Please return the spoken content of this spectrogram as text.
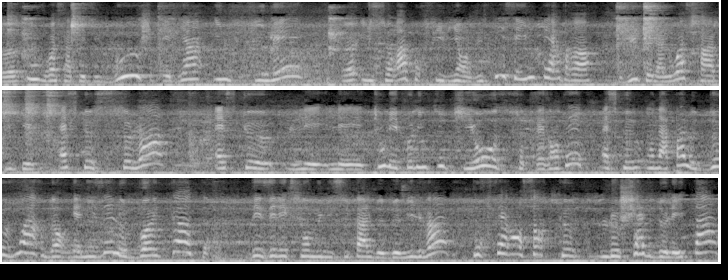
euh, ouvre sa petite bouche, eh bien, in fine, euh, il sera poursuivi en justice et il perdra, vu que la loi sera appliquée. Est-ce que cela, est-ce que les, les- tous les politiques qui osent se présenter, est-ce qu'on n'a pas le devoir d'organiser le boycott des élections municipales de 2020 pour faire en sorte que le chef de l'État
